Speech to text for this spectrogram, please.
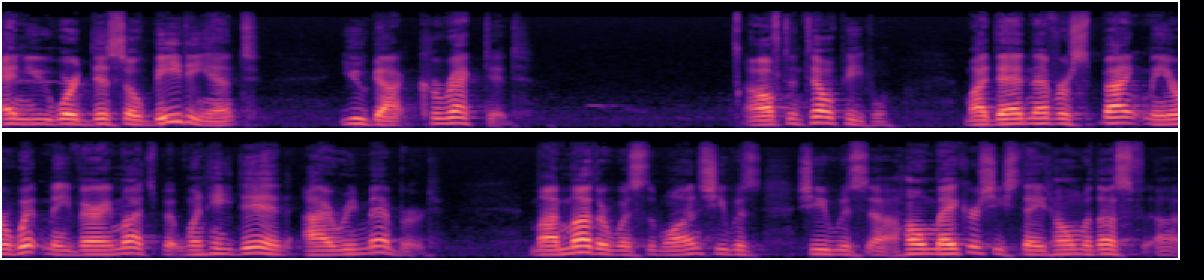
and you were disobedient, you got corrected. I often tell people, my dad never spanked me or whipped me very much, but when he did, I remembered. My mother was the one. She was, she was a homemaker. She stayed home with us uh,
